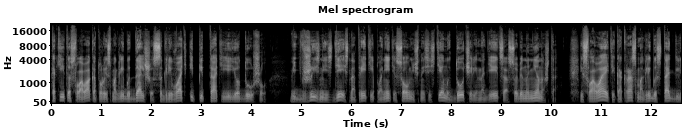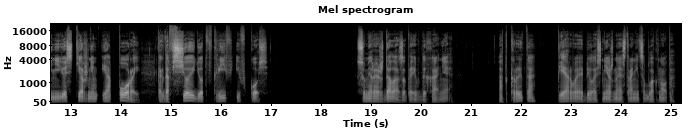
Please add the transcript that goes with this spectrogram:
какие-то слова, которые смогли бы дальше согревать и питать ее душу. Ведь в жизни здесь, на третьей планете Солнечной системы, дочери надеяться особенно не на что. И слова эти как раз могли бы стать для нее стержнем и опорой, когда все идет в кривь и в кось. Сумире ждала, затаив дыхание. Открыта первая белоснежная страница блокнота —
